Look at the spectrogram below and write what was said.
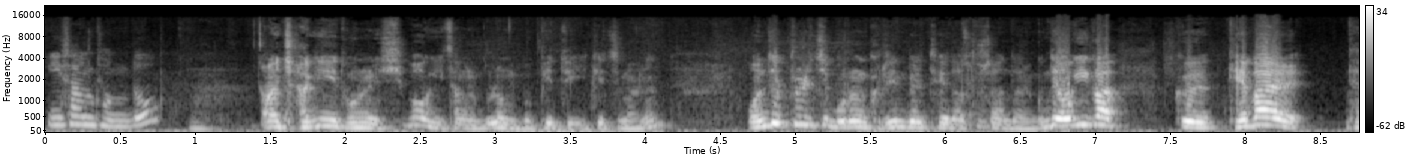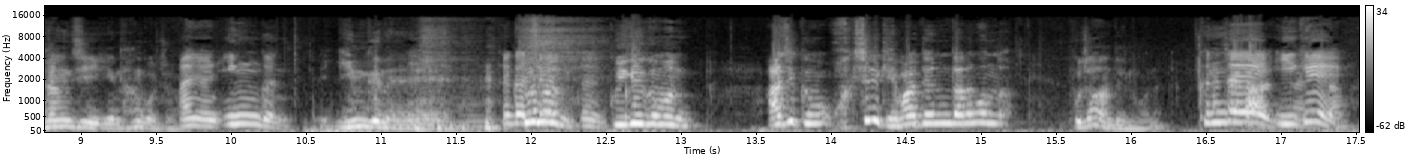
이상 정도? 아니 자기 돈을 10억 이상을 물론 뭐 빚도 있겠지만은 언제 풀릴지 모르는 그린벨트에다 투자한다는. 근데 여기가 그 개발 대상지이긴 한 거죠. 아니면 인근. 인근에. 그러니까 그러면 지금, 네. 그 이게 그러면 아직 그 확실히 개발된다는 건 보장 안 되는 거네. 근데 이게 된다.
